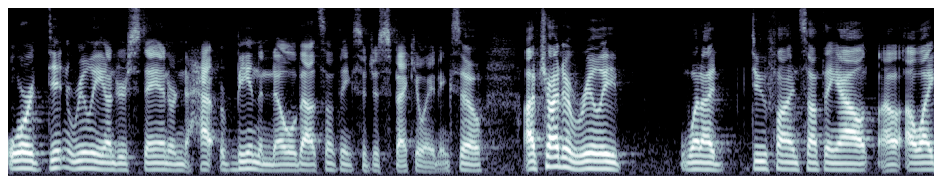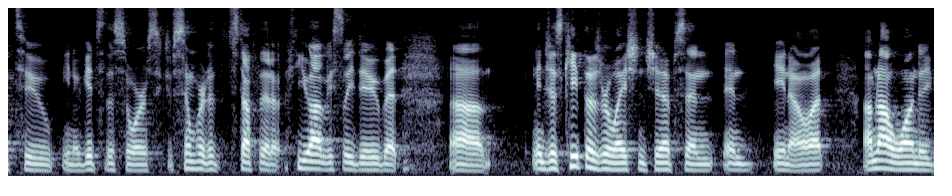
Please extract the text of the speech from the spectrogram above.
or didn't really understand or, ha- or be in the know about something, so just speculating. So I've tried to really, when I do find something out, I, I like to, you know, get to the source, similar to stuff that you obviously do, but, uh, and just keep those relationships and, and you know, I'm not one to,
